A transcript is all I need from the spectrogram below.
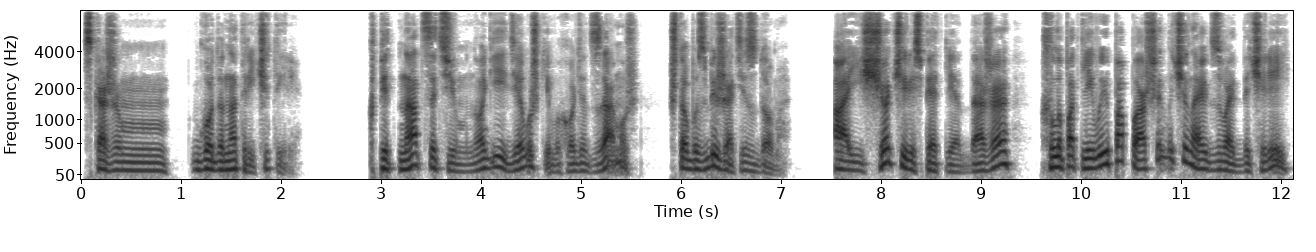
Скажем, года на три-четыре. К пятнадцати многие девушки выходят замуж, чтобы сбежать из дома. А еще через пять лет даже хлопотливые папаши начинают звать дочерей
